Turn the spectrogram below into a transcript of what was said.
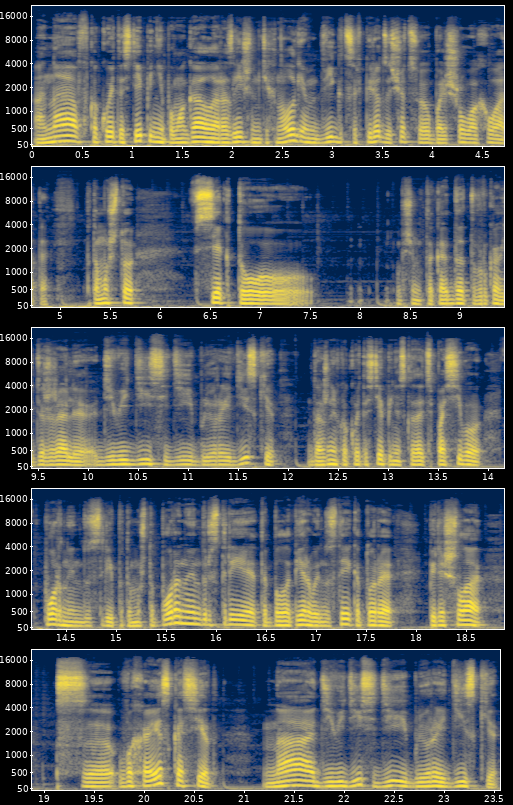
она в какой-то степени помогала различным технологиям двигаться вперед за счет своего большого охвата. Потому что все, кто, в общем-то, когда-то в руках держали DVD, CD, Blu-ray диски, должны в какой-то степени сказать спасибо порноиндустрии, потому что порноиндустрия это была первая индустрия, которая перешла с ВХС кассет на DVD, CD и Blu-ray диски.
